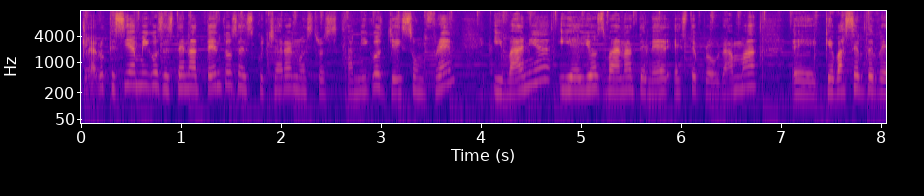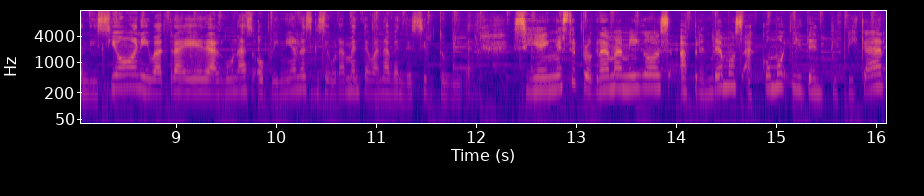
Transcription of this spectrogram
Claro que sí, amigos, estén atentos a escuchar a nuestros amigos Jason Friend y Vania y ellos van a tener este programa eh, que va a ser de bendición y va a traer algunas opiniones que seguramente van a bendecir tu vida. Sí, en este programa, amigos, aprendemos a cómo identificar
